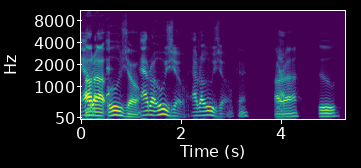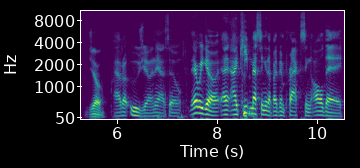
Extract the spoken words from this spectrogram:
Ara- Araujo. Araujo, Araujo. Okay. Araujo. Araujo, and yeah. So there we go. I, I keep messing it up. I've been practicing all day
